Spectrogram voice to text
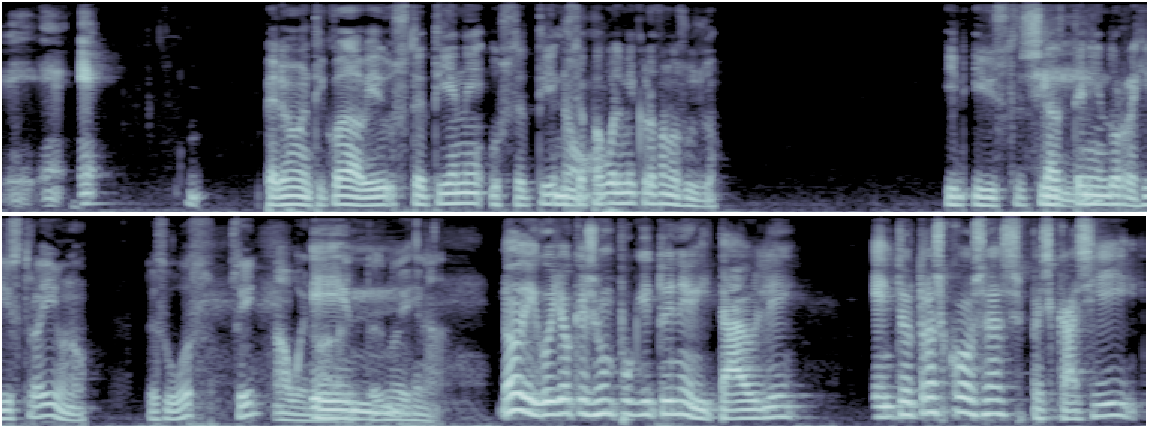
Eh, eh, eh. Pero un momentico, David, usted tiene. Usted, tiene, usted apagó el micrófono suyo. ¿Y, usted está teniendo registro ahí o no? ¿De su voz? Sí. Ah, bueno, entonces no dije nada. No, digo yo que es un poquito inevitable. Entre otras cosas, pues casi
